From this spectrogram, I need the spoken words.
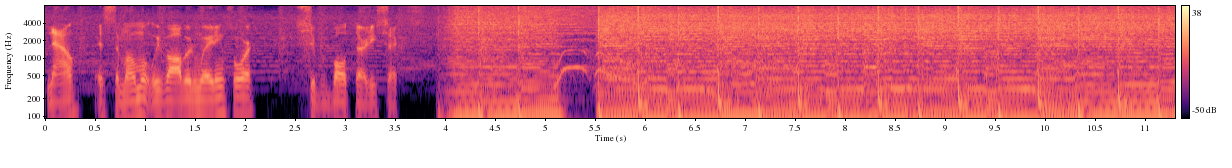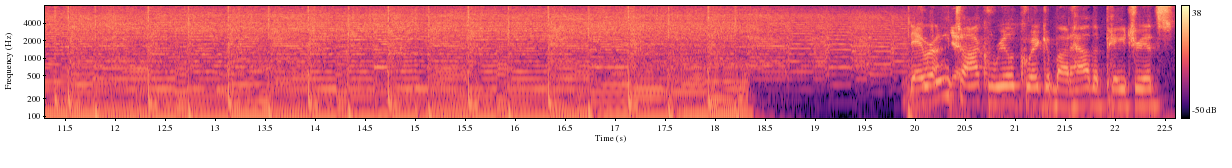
Now it's the moment we've all been waiting for Super Bowl 36. They were, Can we yeah. talk real quick about how the Patriots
